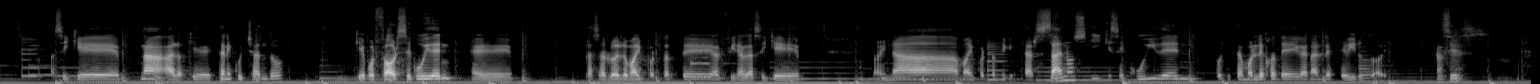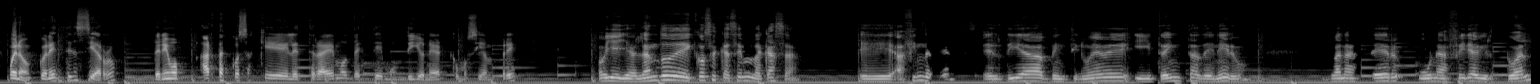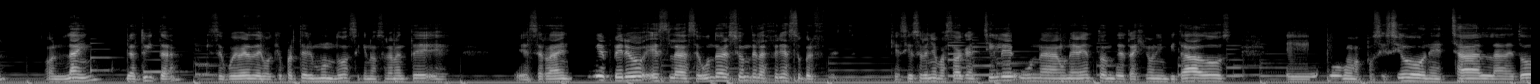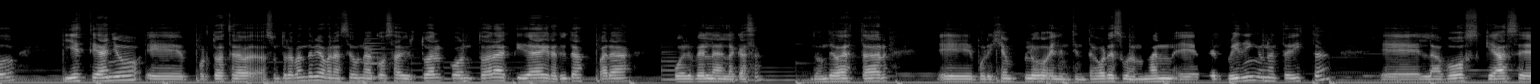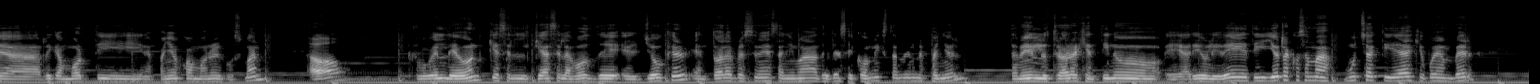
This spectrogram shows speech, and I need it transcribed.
Así que, nada, a los que están escuchando, que por favor se cuiden. eh, la salud es lo más importante al final, así que no hay nada más importante que estar sanos y que se cuiden porque estamos lejos de ganarle a este virus todavía. Así es. Bueno, con este encierro tenemos hartas cosas que les traemos de este mundillo nerd, como siempre. Oye, y hablando de cosas que hacer en la casa, eh, a fin de mes, el día 29 y 30 de enero, van a hacer una feria virtual online, gratuita, que se puede ver de cualquier parte del mundo, así que no solamente eh, eh, cerrada en Chile, pero es la segunda versión de la feria Superfest, que se hizo el año pasado acá en Chile, una- un evento donde trajeron invitados, eh, hubo como exposiciones, charlas, de todo. Y este año, eh, por todo este asunto de la pandemia, van a hacer una cosa virtual con todas las actividades gratuitas para poder verla en la casa, donde va a estar, por ejemplo, el intentador de Superman, Fred Breeding, en una entrevista, la voz que hace a Rick and Morty en español, Juan Manuel Guzmán, Oh, Rubén León, que es el que hace la voz de El Joker en todas las versiones animadas de DC Comics, también en español. También el ilustrador argentino eh, Ariel Olivetti y otras cosas más. Muchas actividades que pueden ver.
